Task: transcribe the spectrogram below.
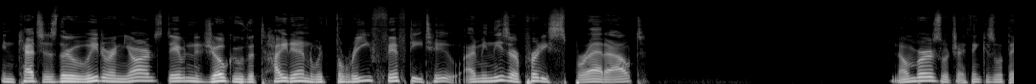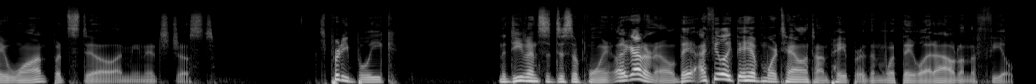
in catches. Their leader in yards, David Njoku, the tight end, with 352. I mean, these are pretty spread out numbers, which I think is what they want, but still, I mean, it's just, it's pretty bleak. The defense is disappointing. Like I don't know. They I feel like they have more talent on paper than what they let out on the field,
